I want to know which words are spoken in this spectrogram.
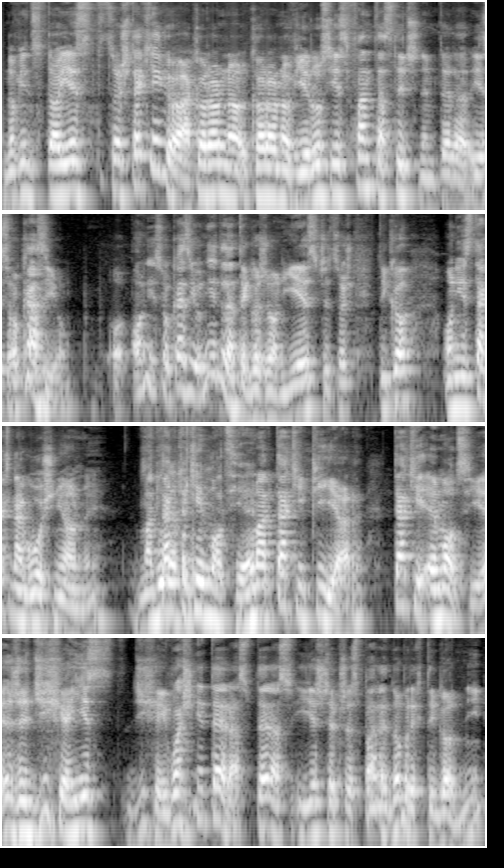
No więc to jest coś takiego, a korono, koronawirus jest fantastycznym, teraz jest okazją. On jest okazją nie dlatego, że on jest czy coś, tylko on jest tak nagłośniony, ma taki, takie emocje. ma taki PR, takie emocje, że dzisiaj jest, dzisiaj, właśnie teraz, teraz i jeszcze przez parę dobrych tygodni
